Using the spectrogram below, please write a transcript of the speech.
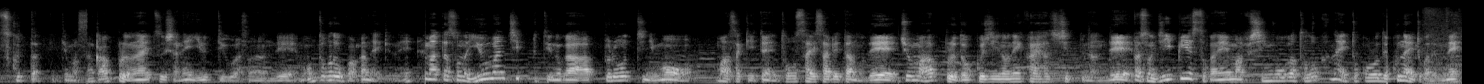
作ったって言ってます。なんかアップルの内通者ね、いるっていう噂なんで、本当かどうかわかんないけどね。またその U1 チップっていうのが Apple Watch にもまあさっき言ったように搭載されたので、一応まあ Apple 独自のね、開発チップなんで、やっぱその GPS とかね、まあ信号が届かないところで、屋内とかでもね、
